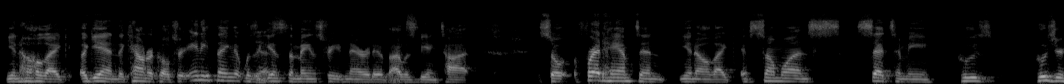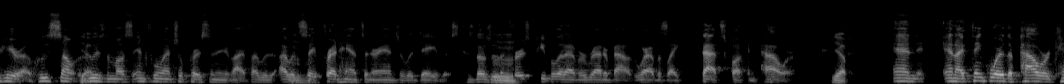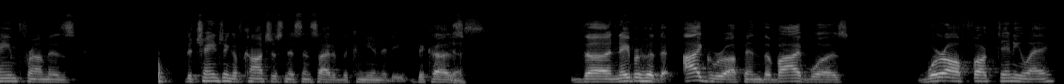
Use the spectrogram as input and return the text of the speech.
You know, like again, the counterculture, anything that was Yes. against the mainstream narrative, I was being taught. So Fred Hampton, you know, like if someone s- said to me, "Who's who's your hero? Who's some Yep. who's the most influential person in your life?" I would I would say Fred Hampton or Angela Davis because those were the Mm. first people that I ever read about where I was like, "That's fucking power." Yep. And and I think where the power came from is the changing of consciousness inside of the community because yes the neighborhood that I grew up in, the vibe was we're all fucked anyway.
